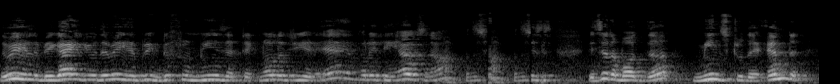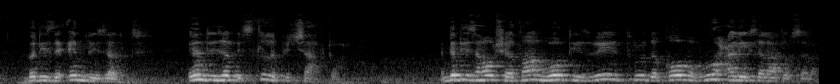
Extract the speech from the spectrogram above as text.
The way he'll beguile you, the way he'll bring different means and technology and everything else now. Is it about the means to the end, but is the end result. End result is still a picture after all. And that is how shaitan worked his way through the qawm of Nuh alayhi salatu wasalam.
